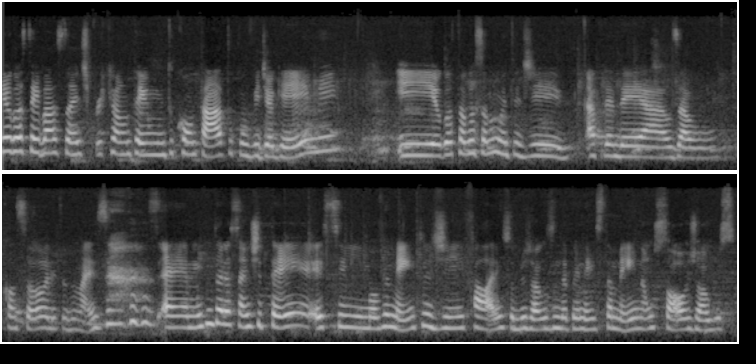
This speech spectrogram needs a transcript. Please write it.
e eu gostei bastante porque eu não tenho muito contato com videogame e eu estou gostando muito de aprender a usar o console e tudo mais. É muito interessante ter esse movimento de falarem sobre jogos independentes também, não só os jogos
